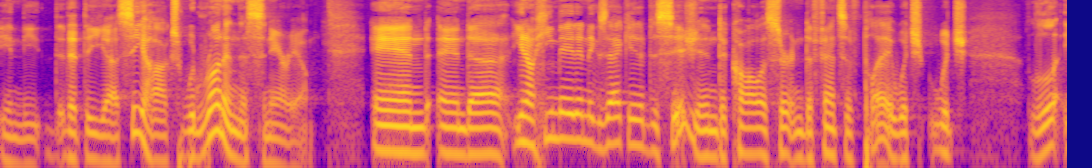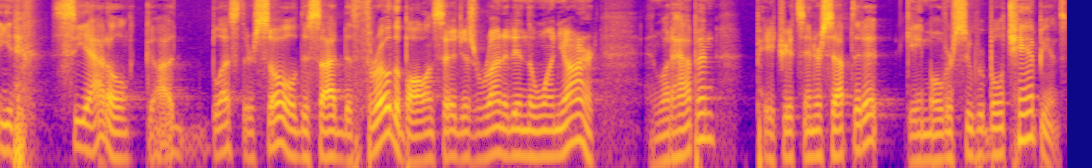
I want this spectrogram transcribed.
in the that the uh, Seahawks would run in this scenario, and and uh, you know he made an executive decision to call a certain defensive play, which which you know, Seattle, God bless their soul, decided to throw the ball instead of just run it in the one yard. And what happened? Patriots intercepted it. Game over. Super Bowl champions.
